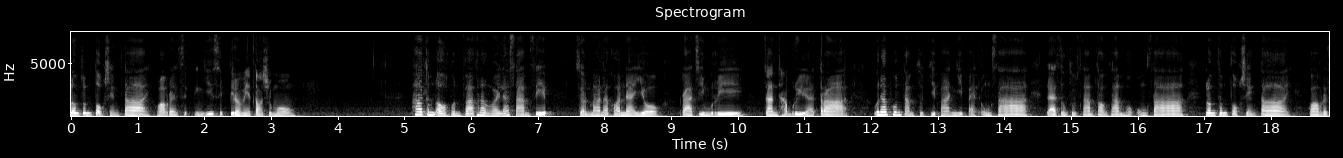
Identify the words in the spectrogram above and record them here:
ลมตะวันตกเฉียงใต้ ความเร็ว10-20 กิโลเมตรต่อชั่วโมง ภาคตะวันออกฝนฟ้าขนองร้อยละ 30 ส่วนมากนครนายก ราจีบุรี จันทบุรีและตราด อุณหภูมิต่ำสุด25-28 องศา และสูงสุด 32-36 องศา ลมตะวันตกเฉียงใต้ความเร็ว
